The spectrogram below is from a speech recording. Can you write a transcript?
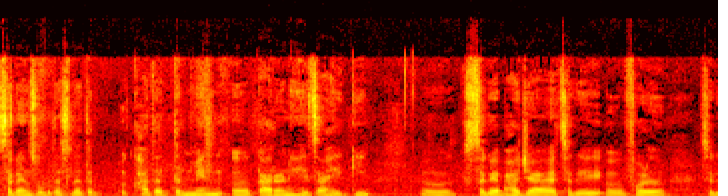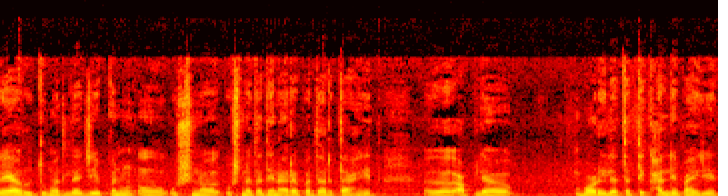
सगळ्यांसोबत असलं तर खातात. तर मेन कारण हेच आहे की सगळ्या भाज्या सगळे फळं सगळ्या या जे पण उष्ण उष्णता देणारे पदार्थ आहेत आपल्या बॉडीला तर ते खाल्ले पाहिजेत.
